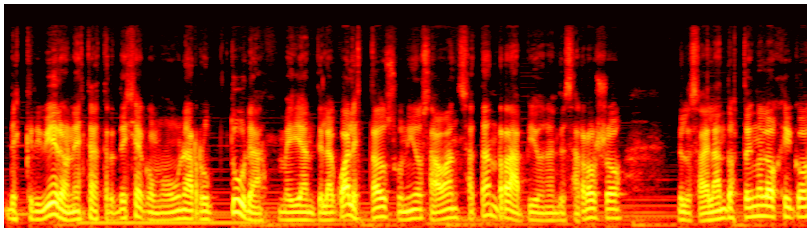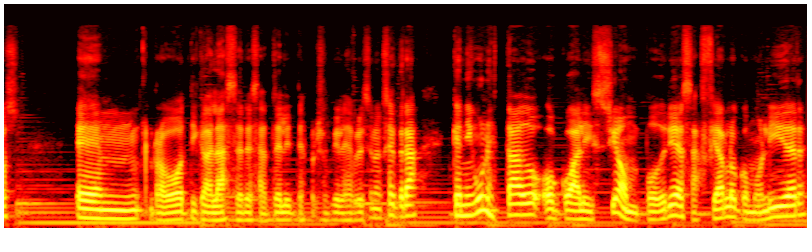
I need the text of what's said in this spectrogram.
describieron esta estrategia como una ruptura mediante la cual Estados Unidos avanza tan rápido en el desarrollo de los adelantos tecnológicos, en robótica, láseres, satélites, proyectiles de presión, etc., que ningún Estado o coalición podría desafiarlo como líder,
